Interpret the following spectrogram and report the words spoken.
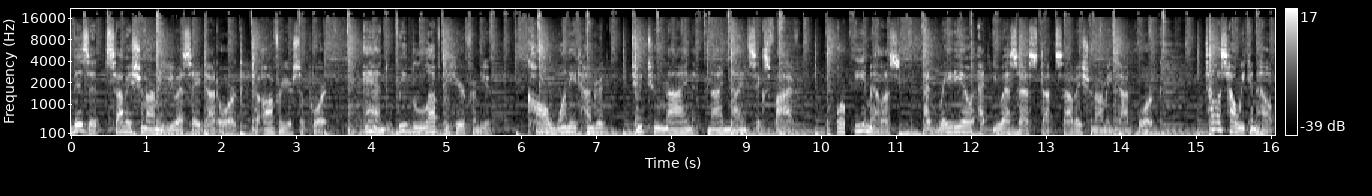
Visit salvationarmyusa.org to offer your support, and we'd love to hear from you. Call 1 800 229 9965 or email us at radio at uss.salvationarmy.org. Tell us how we can help,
